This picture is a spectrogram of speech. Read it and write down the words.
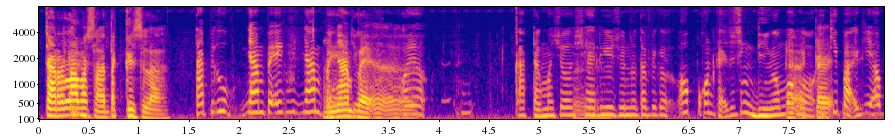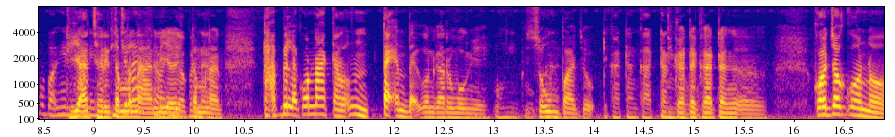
cara lawas lah tegas lah. tapi ku nyampe iku nyampe. Nyampe, Cuk. heeh. Kaya kadang masih serius ngono tapi kok opo kon gak sing ndi ngomong Ya, kok iki Pak iki apa Pak ngene. diajari temenan ya temenan tapi lek kon nakal entek entek kon karo wonge Wong iku. sumpah cuk kadang-kadang heeh kancaku ono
